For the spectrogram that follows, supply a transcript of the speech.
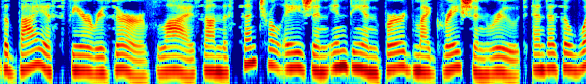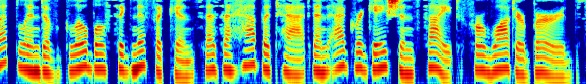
The Biosphere Reserve lies on the Central Asian Indian bird migration route and is a wetland of global significance as a habitat and aggregation site for water birds.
